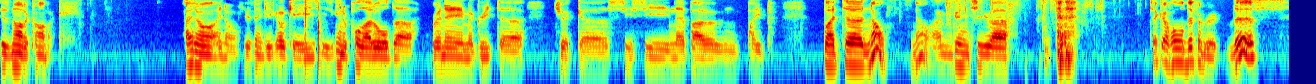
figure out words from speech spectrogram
is not a comic. I know, I know. You're thinking, okay, he's, he's going to pull that old uh, Rene Magritte uh, trick, uh, Ceci n'est pas pipe. But uh, no, no, I'm going to uh, take a whole different route. This,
